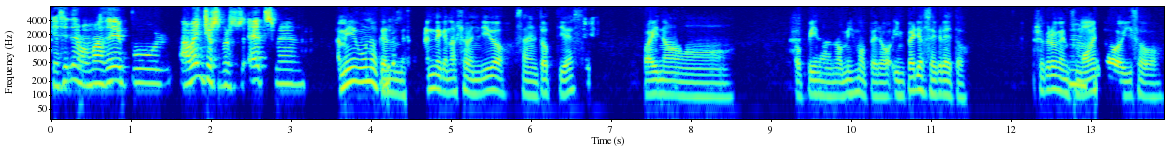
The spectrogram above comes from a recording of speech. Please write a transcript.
Y así tenemos más Deadpool, Avengers vs. X-Men. A mí uno que me sorprende que no haya vendido, o sea, en el top 10, ahí no opinan lo mismo, pero Imperio Secreto. Yo creo que en su mm. momento hizo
